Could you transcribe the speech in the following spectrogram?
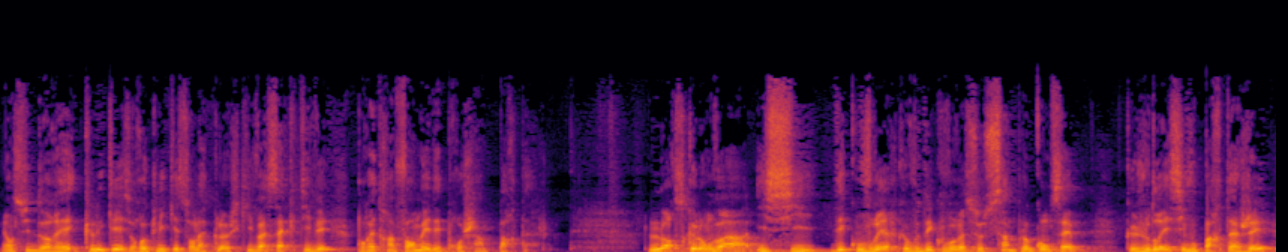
et ensuite de recliquer, recliquer sur la cloche qui va s'activer pour être informé des prochains partages. Lorsque l'on va ici découvrir, que vous découvrez ce simple concept que je voudrais ici vous partager,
